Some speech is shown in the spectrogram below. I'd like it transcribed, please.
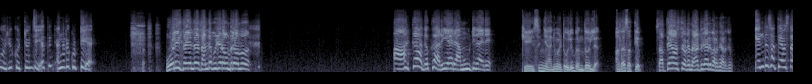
ഒരു കുറ്റവും ചെയ്യാത്ത ഞങ്ങളുടെ കുട്ടിയെ. പോലീസ് നയന്റെ തന്റെ പുഴയുടെ മുമ്പിൽ വന്നത്. ആർക്കാ അതൊക്കെ അറിയാ രാമൻകുട്ടി നേരെ കേസ് ഞാനുമായിട്ട് ഒരു ബന്ധവുമില്ല. അതാ സത്യം. സത്യാവസ്ഥയൊക്കെ നാട്ടുകാർ പറഞ്ഞറിഞ്ഞു. എന്ത് സത്യാവസ്ഥ?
